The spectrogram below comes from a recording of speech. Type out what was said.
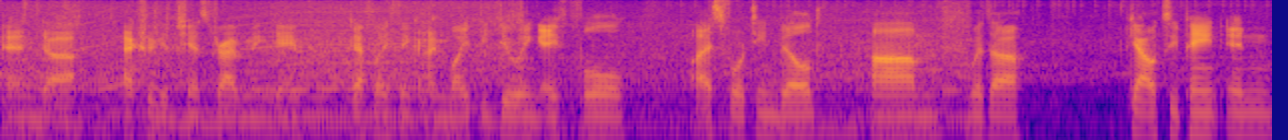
and uh, actually get a chance to drive them in game. Definitely think I might be doing a full uh, S14 build um, with a Galaxy Paint in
